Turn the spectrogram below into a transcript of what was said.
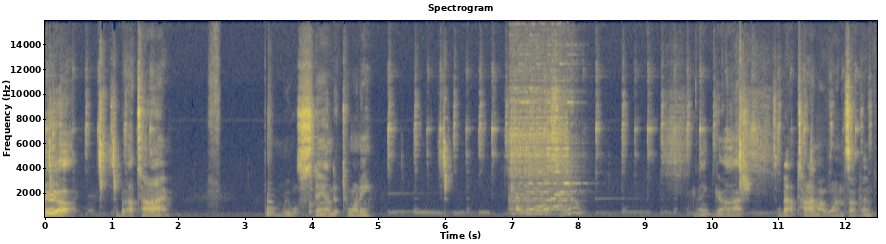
Yeah. It's about time. We will stand at 20. A winner is you. Thank gosh. It's about time I won something.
